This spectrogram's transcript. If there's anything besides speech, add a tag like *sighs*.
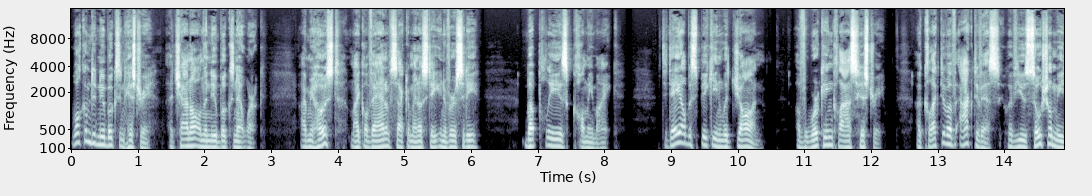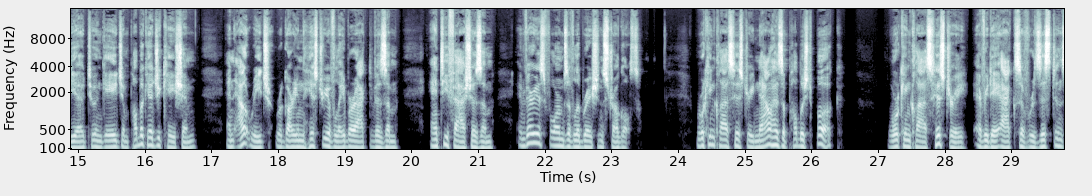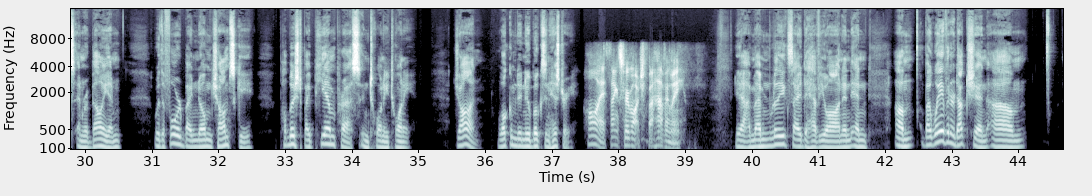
Welcome to New Books in History, a channel on the New Books Network. I'm your host, Michael Vann of Sacramento State University, but please call me Mike. Today I'll be speaking with John of Working Class History, a collective of activists who have used social media to engage in public education and outreach regarding the history of labor activism, anti fascism, and various forms of liberation struggles. Working Class History now has a published book Working Class History Everyday Acts of Resistance and Rebellion, with a foreword by Noam Chomsky, published by PM Press in 2020. John, welcome to New Books in History. Hi, thanks very much for having me. Yeah, I'm, I'm really excited to have you on. And, and um, by way of introduction um,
